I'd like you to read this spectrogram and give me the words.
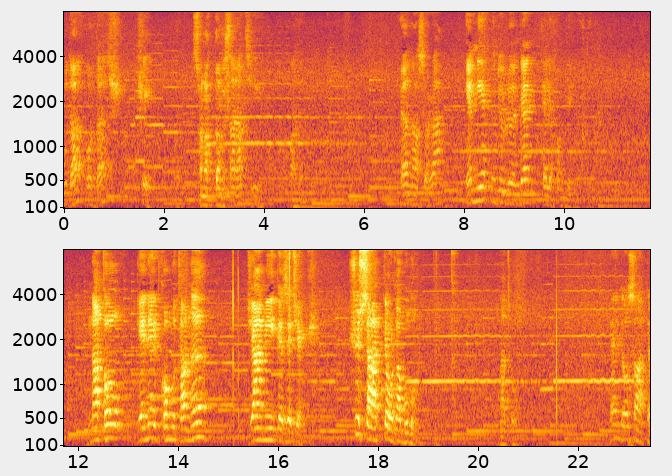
Bu da orada şey, Sanat danışmanı. sanat var. Ondan sonra Emniyet Müdürlüğü'nden telefon geliyor. NATO Genel Komutanı camiyi gezecek. Şu saatte orada bulun. NATO. Ben de o saatte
